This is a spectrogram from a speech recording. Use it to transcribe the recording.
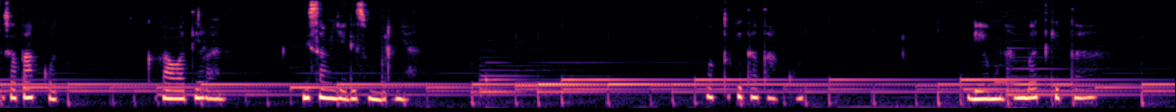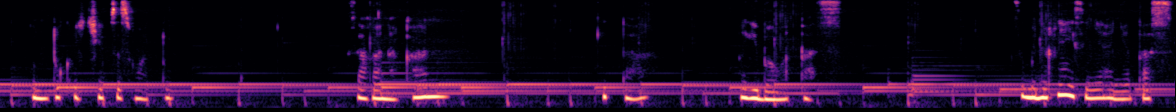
Rasa takut, kekhawatiran bisa menjadi sumbernya. Waktu kita takut, dia menghambat kita untuk achieve sesuatu. Seakan-akan kita lagi bawa tas. Sebenarnya isinya hanya tas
